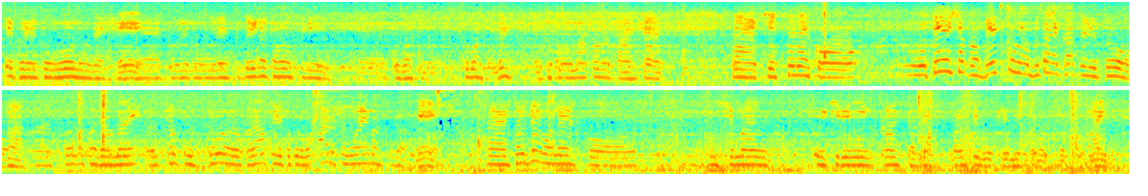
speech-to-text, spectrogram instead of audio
てくれると思うので、ええ。ーそれのレースぶりが楽しみ、えー、小馬の、小馬のね、えー、ところまたの対戦、えー、決してね、こう、選手がベストの舞台かというと、はそういう中ではない、ちょっとどうなのかなというところもあると思いますが、ねえ。ーそれでもね、こう、一週前追い切りに関してはね、素晴らしい動きを見せてます。から、はい。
